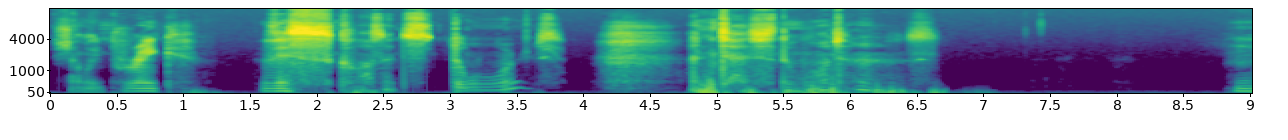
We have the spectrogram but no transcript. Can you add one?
Shall we break this closet's doors and test the waters? Hmm?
